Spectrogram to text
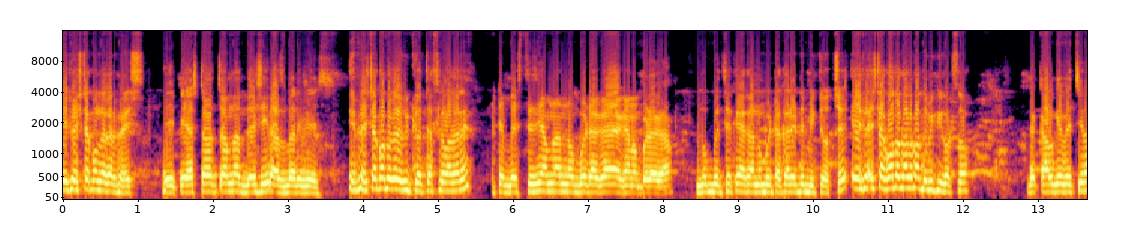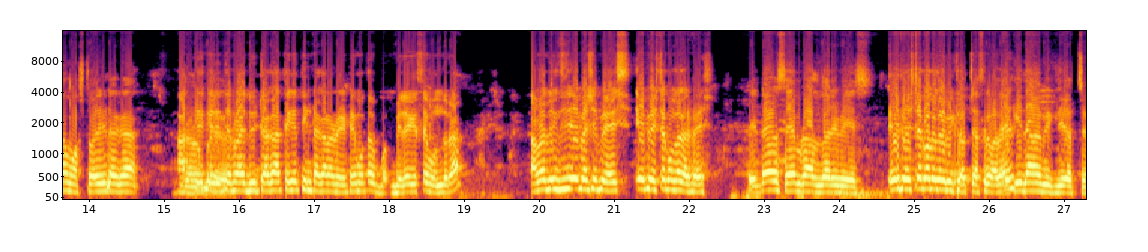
এই পেঁয়াজটা কোন জায়গার পেঁয়াজ? এই পেঁয়াজটা হচ্ছে আপনার দেশি রাজবাড়ি পেঁয়াজ। এই পেঁয়াজটা কত করে বিক্রি হচ্ছে আজকে বাজারে? এটা বেচতেছি আপনার নব্বই টাকা একানব্বই টাকা। নব্বই থেকে একানব্বই টাকা রেটে বিক্রি হচ্ছে। এই পেঁয়াজটা গতকাল কত বিক্রি করছ? এটা কালকে বেচছিলাম অষ্টআশি টাকা। আজকে কেজিতে প্রায় দুই টাকা থেকে তিন টাকার রেটের মতো বেড়ে গেছে বন্ধুরা। আমরা দেখছি এই পেঁয়াজে পেঁয়াজ। এই পেঁয়াজটা কোন জায়গার পেঁয়াজ? এটাও সেম রাজবাড়ি পেঁয়াজ। এই পেঁয়াজটা কত করে বিক্রি হচ্ছে আজকে বাজারে? একই দামে বিক্রি হচ্ছে।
